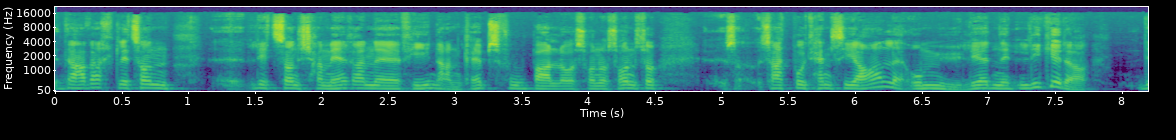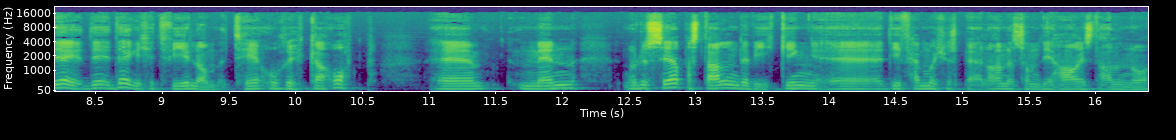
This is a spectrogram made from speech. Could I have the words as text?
det har vært litt sånn litt sånn sjarmerende, fin angrepsfotball og sånn og sånn. Så, så, så at potensialet og mulighetene ligger der, det, det, det er jeg ikke i tvil om, til å rykke opp. Eh, men når du ser på stallen til Viking, eh, de 25 spillerne som de har i stallen nå,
